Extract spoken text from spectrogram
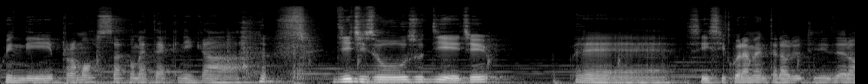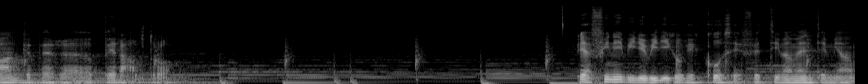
Quindi promossa come tecnica 10 su, su 10. E sì, sicuramente la riutilizzerò anche per, per altro. E a fine video vi dico che cosa effettivamente mi ha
